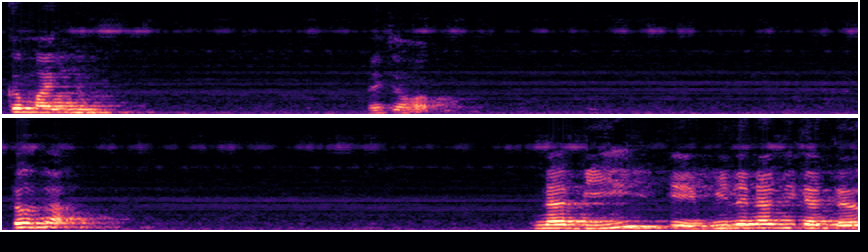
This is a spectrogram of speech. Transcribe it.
Kemalu. Nak jawab. Tahu tak? Nabi, eh, bila Nabi kata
